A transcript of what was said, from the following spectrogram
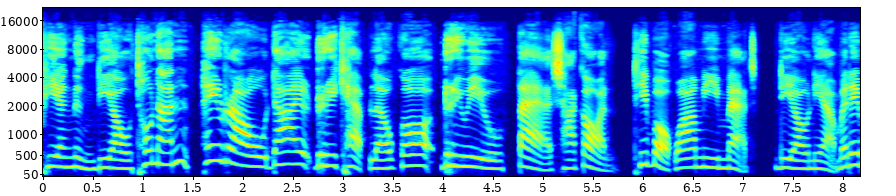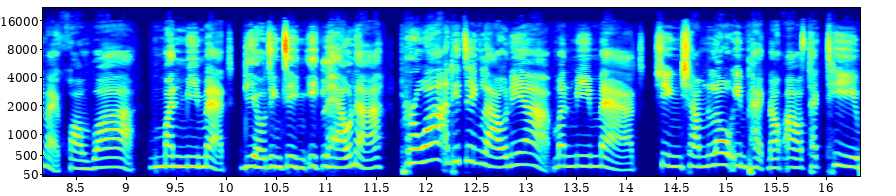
เพียงหนึ่งเดียว เท่านั้นให้เราได้รีแคปแล้วก็รีวิวแต่ช้าก่อนที่บอกว่ามีแมตช์เดียวเนี่ยไม่ได้หมายความว่ามันมีแมตช์เดียวจริง ๆ อีกแล้วนะ เพราะว่าอันที่จริงแล้วเนี่ยมันมีแมตช์ชิงแชมป์โลก Impact Knockout Tag Team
